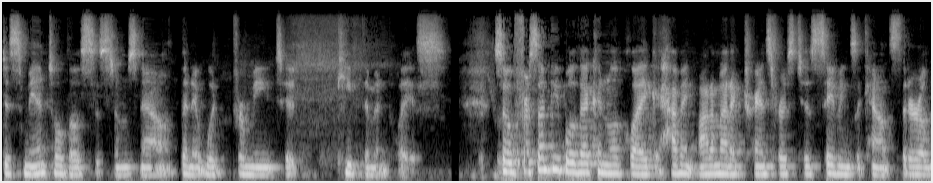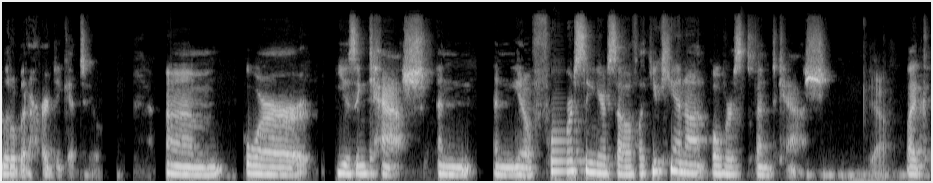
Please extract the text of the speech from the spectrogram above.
dismantle those systems now than it would for me to keep them in place. That's so for some people that can look like having automatic transfers to savings accounts that are a little bit hard to get to um, or using cash and and you know forcing yourself like you cannot overspend cash yeah. Like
